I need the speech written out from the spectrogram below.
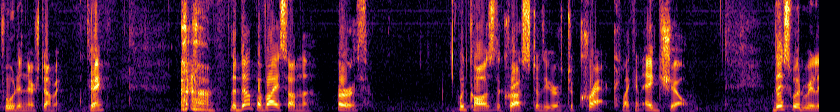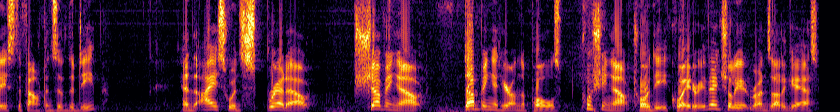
food in their stomach. Okay, the dump of ice on the Earth would cause the crust of the Earth to crack like an eggshell. This would release the fountains of the deep, and the ice would spread out, shoving out dumping it here on the poles, pushing out toward the equator. Eventually it runs out of gas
